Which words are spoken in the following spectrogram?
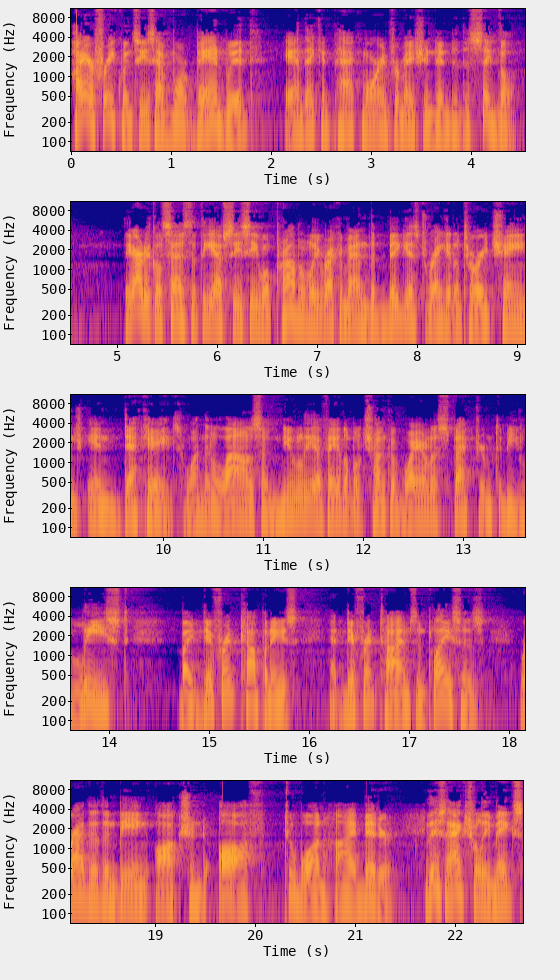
Higher frequencies have more bandwidth and they can pack more information into the signal. The article says that the FCC will probably recommend the biggest regulatory change in decades, one that allows a newly available chunk of wireless spectrum to be leased by different companies at different times and places rather than being auctioned off to one high bidder. This actually makes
